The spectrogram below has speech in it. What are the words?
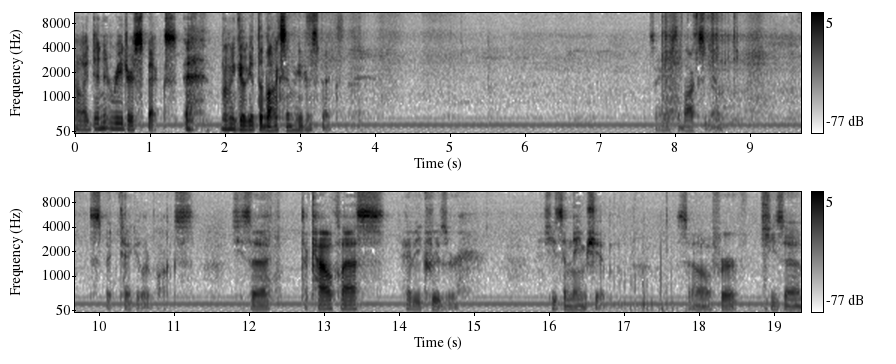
Oh, I didn't read her specs. Let me go get the box and read her specs. So here's the box again. Spectacular box. She's a Takao class heavy cruiser. She's a name ship. So for she's a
